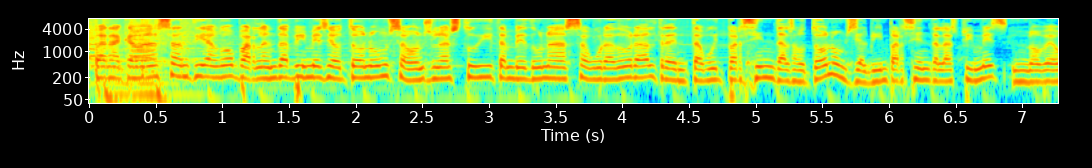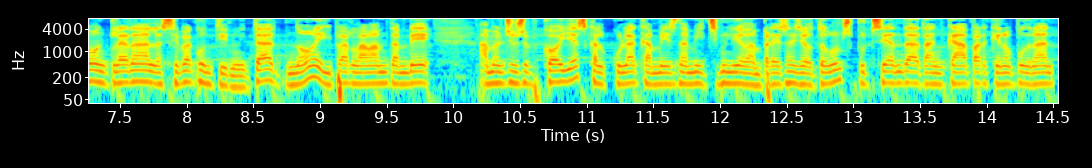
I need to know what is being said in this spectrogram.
Per acabar, Santiago, parlem de pimes i autònoms. Segons l'estudi també d'una asseguradora, el 38% dels autònoms i el 20% de les pimes no veuen clara la seva continuïtat. No? I parlàvem també amb el Josep Colles, calcula que més de mig milió d'empreses i autònoms potser han de tancar perquè no podran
